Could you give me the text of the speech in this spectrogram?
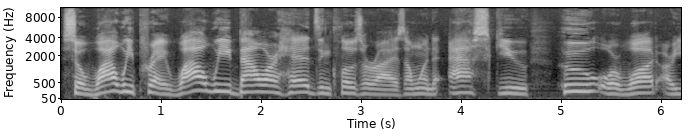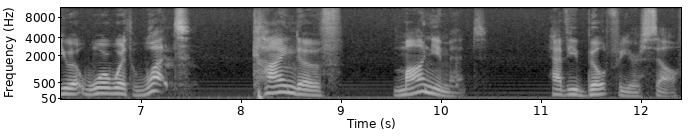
So while we pray, while we bow our heads and close our eyes, I want to ask you who or what are you at war with? What kind of monument have you built for yourself?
